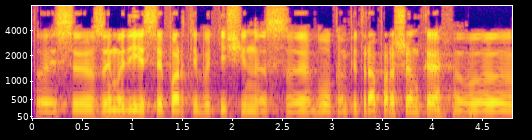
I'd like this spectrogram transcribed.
То есть э, взаимодействие партии «Батьковщина» с э, блоком Петра Порошенко э,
